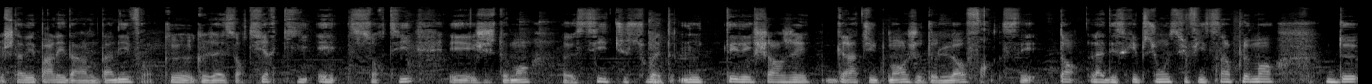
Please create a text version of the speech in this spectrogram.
je t'avais parlé d'un livre que, que j'allais sortir qui est sorti. Et justement euh, si tu souhaites le télécharger gratuitement, je te l'offre, c'est dans la description, il suffit simplement de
